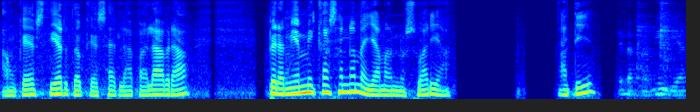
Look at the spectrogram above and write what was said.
aunque es cierto que esa es la palabra, pero a mí en mi casa no me llaman usuaria. ¿A ti? De la familia,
